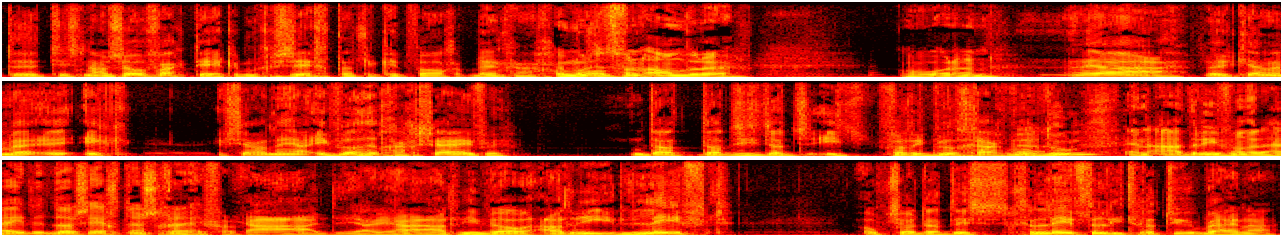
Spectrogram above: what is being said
het is nou zo vaak tegen me gezegd... dat ik het wel ben gaan geloven. Je moet het van anderen horen. Ja, we kennen, ik, ik zeg, nou ja, ik wil heel graag schrijven. Dat, dat, is, dat is iets wat ik wil, graag wil doen. En Adrie van der Heijden, dat is echt een schrijver. Ja, ja, ja Adrie wel. Adrie leeft ook zo. Dat is geleefde literatuur bijna.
